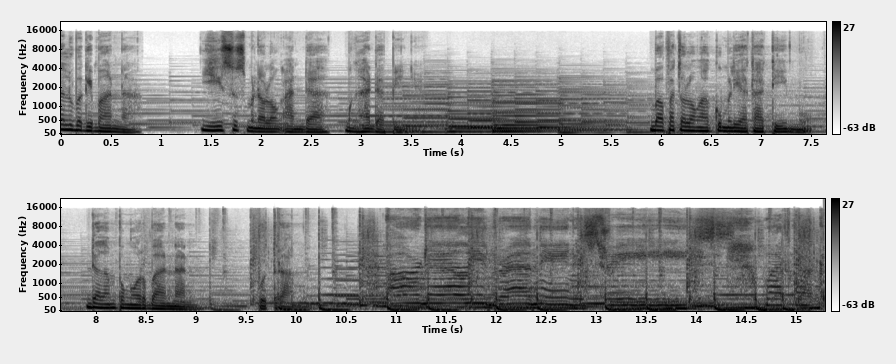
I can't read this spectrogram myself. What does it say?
Lalu bagaimana Yesus menolong Anda menghadapinya? Bapak tolong aku melihat hatimu dalam pengorbanan putramu. Our daily bread ministries, firman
